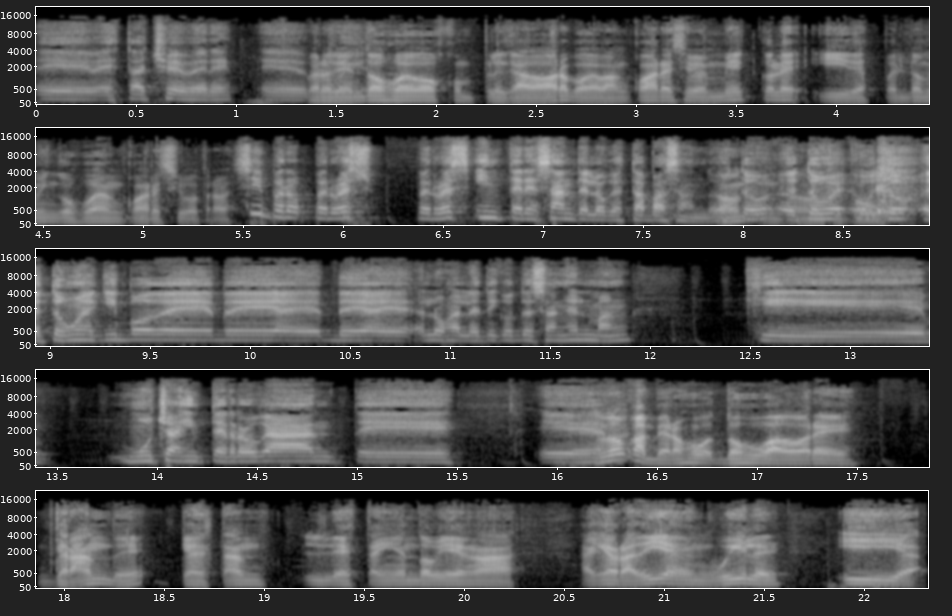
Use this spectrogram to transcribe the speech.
eh, está chévere. eh, Pero tienen dos juegos complicados ahora porque van con Arecibo el miércoles y después el domingo juegan con Arecibo otra vez. Sí, pero, pero, es, pero es interesante lo que está pasando. No, esto, no, esto- sí, como- esto- esto es un equipo de, de- de los Atléticos de San Germán que muchas interrogantes. No, cambiaron dos jugadores grandes que están, le están yendo bien a, a Quebradilla en Wheeler y ah,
